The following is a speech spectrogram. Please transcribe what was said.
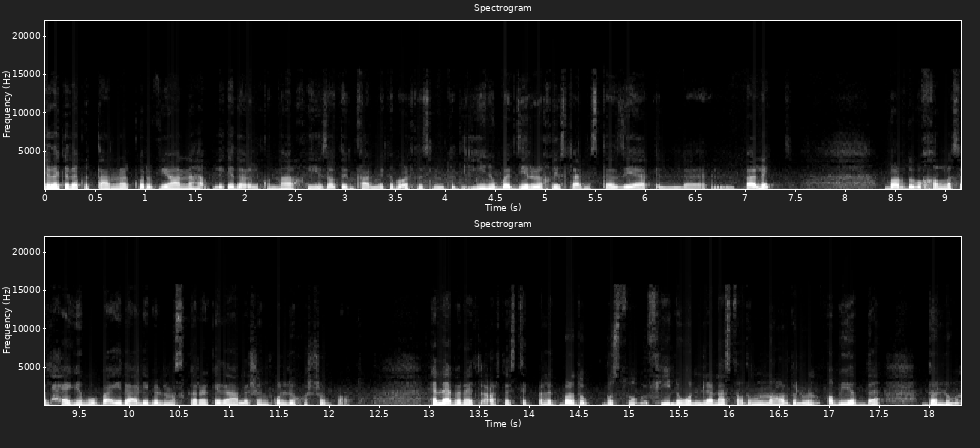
كده كده كنت عاملة لكم review عنها قبل كده وقال لكم إنها رخيصة وتنفع ال makeup artist المبتدئين وبديل رخيص لأنستازيا ال palette برضو بخلص الحاجب وبعيد عليه بالماسكرا كده علشان كله يخش في بعضه. هنا يا بنات ال artistic palette برضو بصوا في لون اللي أنا هستخدمه النهارده اللون الابيض ده ده لون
